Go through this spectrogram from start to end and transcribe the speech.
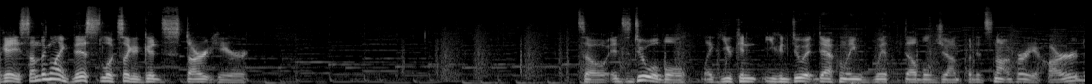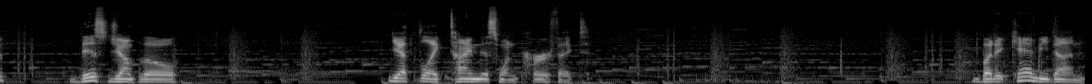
Okay, something like this looks like a good start here. So it's doable. Like you can you can do it definitely with double jump, but it's not very hard. This jump though, you have to like time this one perfect. But it can be done.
